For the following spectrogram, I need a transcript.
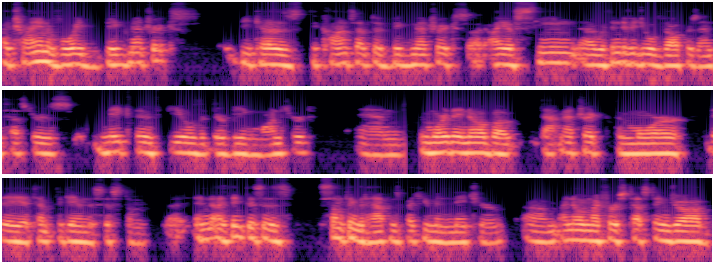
I try and avoid big metrics because the concept of big metrics, I, I have seen uh, with individual developers and testers, make them feel that they're being monitored. And the more they know about that metric, the more they attempt to game the system. Uh, and I think this is something that happens by human nature. Um, I know in my first testing job,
